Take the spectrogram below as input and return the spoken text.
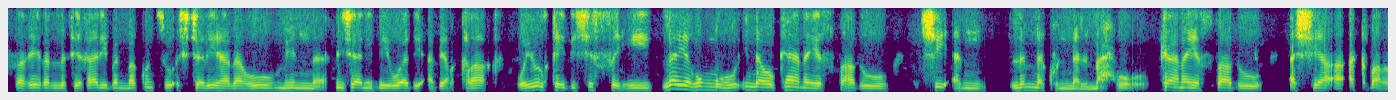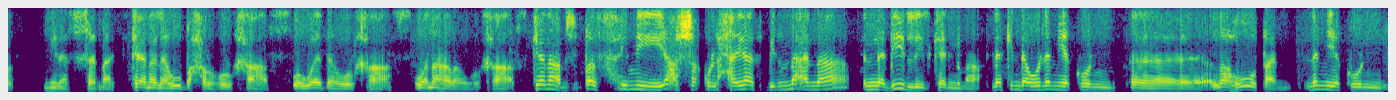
الصغيرة التي غالبا ما كنت أشتريها له من بجانب وادي أبي القراق ويلقي بشصه لا يهمه إنه كان يصطاد شيئا لم نكن نلمحه. كان يصطاد أشياء أكبر من السمك. كان له بحره الخاص وواده الخاص ونهره الخاص. كان عبد الصحيمي يعشق الحياة بالمعنى النبيل للكلمة. لكنه لم يكن آه لهوطا لم يكن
